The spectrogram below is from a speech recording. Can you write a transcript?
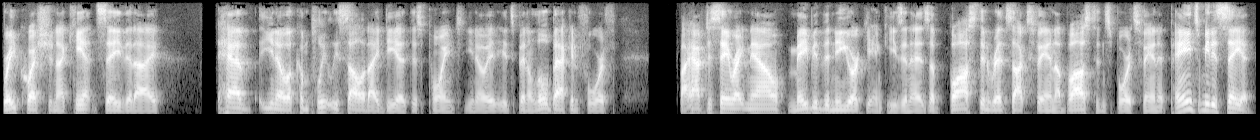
great question. I can't say that I have, you know, a completely solid idea at this point. You know, it, has been a little back and forth. I have to say right now, maybe the New York Yankees. And as a Boston Red Sox fan, a Boston sports fan, it pains me to say it,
